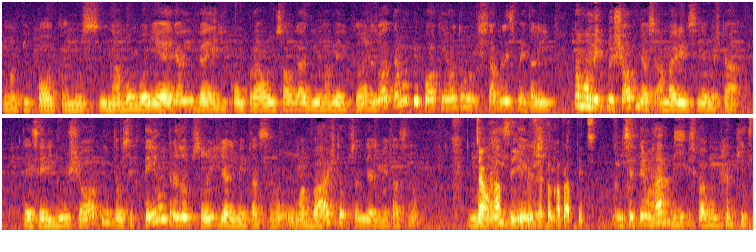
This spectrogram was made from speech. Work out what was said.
uma pipoca no, na Bomboniere ao invés de comprar um salgadinho na Americanas ou até uma pipoca em outro estabelecimento ali, normalmente no shopping, né? a maioria dos cinemas está tá inserido no shopping, então você tem outras opções de alimentação, uma vasta opção de alimentação tem um Habibs né, pra comprar pizza. Você tem um Habibs pra comprar pizza.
